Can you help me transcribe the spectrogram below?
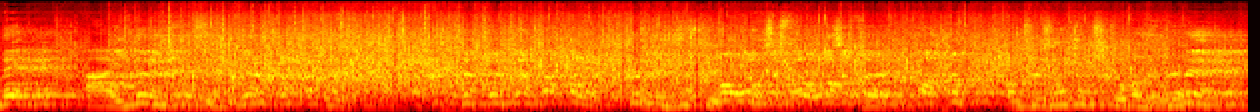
네, 아 이너 유니버스는요. 어, 오셨어, 오셨어. 아무튼 살짝 지켜봤는데 네.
